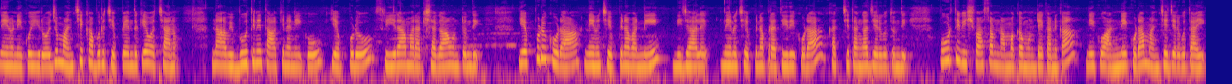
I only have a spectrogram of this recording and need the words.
నేను నీకు ఈరోజు మంచి కబురు చెప్పేందుకే వచ్చాను. నా విభూతిని తాకిన నీకు ఎప్పుడూ శ్రీరామ రక్షగా ఉంటుంది. ఎప్పుడు కూడా నేను చెప్పినవన్నీ నిజాలే. నేను చెప్పిన ప్రతిదీ కూడా ఖచ్చితంగా జరుగుతుంది. పూర్తి విశ్వాసం నమ్మకం ఉంటే కనుక నీకు అన్నీ కూడా మంచి జరుగుతాయి.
